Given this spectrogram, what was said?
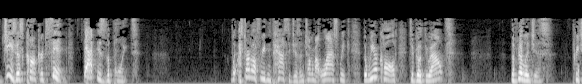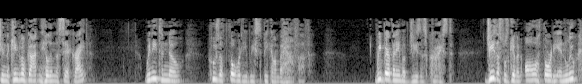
Jesus conquered sin. That is the point. I started off reading passages and talking about last week that we are called to go throughout the villages preaching the kingdom of God and healing the sick, right? We need to know whose authority we speak on behalf of. We bear the name of Jesus Christ. Jesus was given all authority in Luke,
